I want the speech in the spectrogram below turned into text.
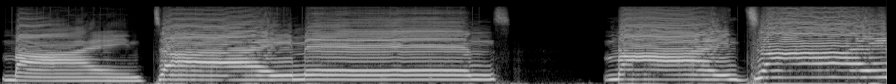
Mine diamonds. Mine diamonds.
